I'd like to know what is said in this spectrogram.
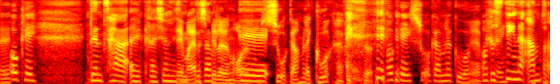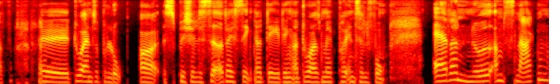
øh, okay. den tager øh, Christian ligesom Det er mig, der spiller den rolle. Øh, Sur gammel agurk har jeg. Okay, sur gamle agurk. Okay. Christine Amtoft, øh, du er antropolog og specialiseret dig i seniordating, og du er også med på en telefon. Er der noget om snakken?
